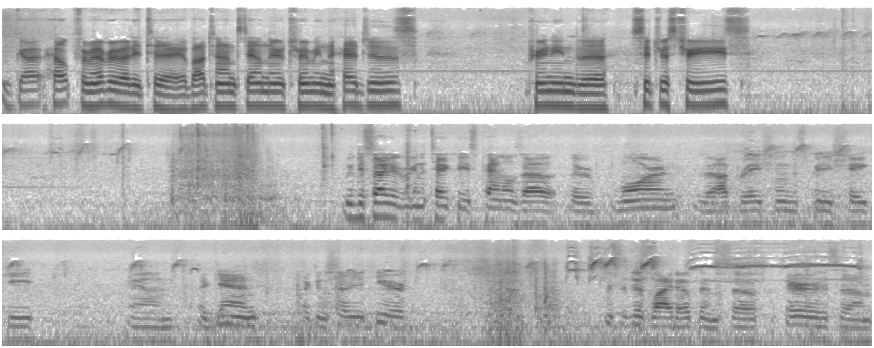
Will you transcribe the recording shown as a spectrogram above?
We've got help from everybody today. Abatan's down there trimming the hedges, pruning the citrus trees. We've decided we're going to take these panels out. They're worn, the operation is pretty shaky, and again, I can show you here, this is just wide open, so air is um,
